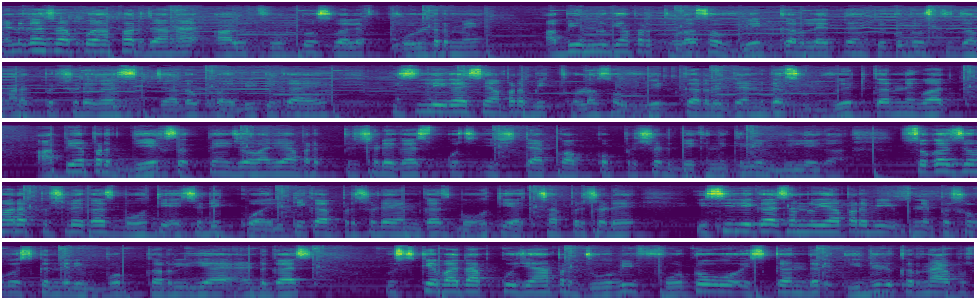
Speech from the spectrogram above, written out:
एंड गैस आपको यहाँ पर जाना है ऑल फ़ोटोज़ वाले फोल्डर में। अभी हम लोग यहाँ पर थोड़ा सा वेट कर लेते हैं, क्योंकि दोस्तों जो हमारा पिक्चर गैस ज़्यादा क्वालिटी का है। इसलिए गैस यहाँ पर अभी थोड़ा सा वेट कर लेते हैं। एंड गैस वेट करने के बाद आप यहाँ पर देख सकते हैं जो हमारे यहाँ पर पिक्चर गैस कुछ इस टाइप का आपको पिक्चर देखने के लिए मिलेगा। सो गैस जो हमारा पिक्चर गैस बहुत ही एच क्वालिटी का पिक्चर है। एंड गैस बहुत ही अच्छा पिक्चर है। इसीलिए गैस हम लोग यहाँ पर अभी अपने पिक्सल को इसके अंदर इम्पोर्ट कर लिया है। एंड गैस उसके बाद आपको यहाँ पर जो भी फ़ोटो इसके अंदर एडिट करना है, आप उस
